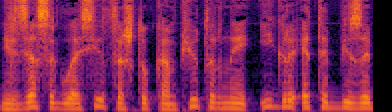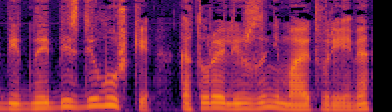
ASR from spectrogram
нельзя согласиться, что компьютерные игры — это безобидные безделушки, которые лишь занимают время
